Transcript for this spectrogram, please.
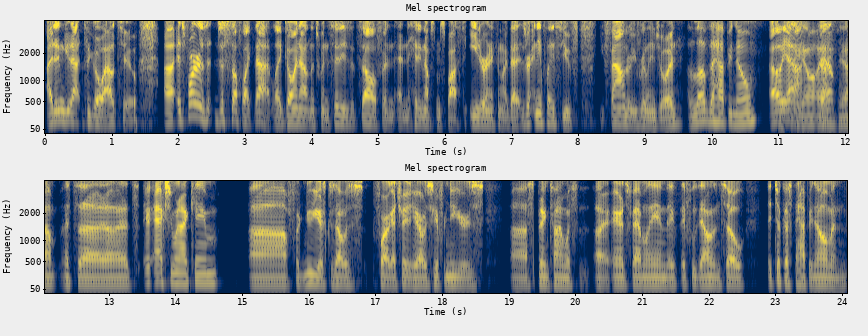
I didn't get to go out to. Uh, as far as just stuff like that, like going out in the Twin Cities itself and, and hitting up some spots to eat or anything like that, is there any place you've you found or you've really enjoyed? I love the Happy Gnome. Oh, yeah. you know, yeah, yeah. It's uh, it's it- actually when I came uh for New Year's because I was before I got traded here. I was here for New Year's, uh, spending time with uh, Aaron's family, and they they flew down, and so they took us to Happy Gnome, and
